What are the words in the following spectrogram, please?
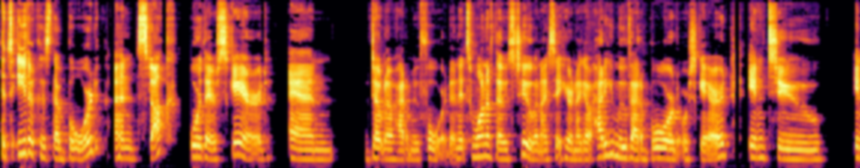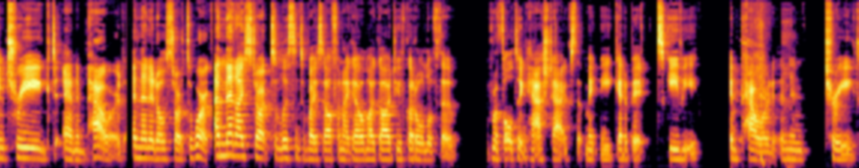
it's either because they're bored and stuck or they're scared and don't know how to move forward. And it's one of those two. And I sit here and I go, how do you move out of bored or scared into intrigued and empowered? And then it all starts to work. And then I start to listen to myself and I go, oh my God, you've got all of the revolting hashtags that make me get a bit skeevy, empowered and intrigued.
